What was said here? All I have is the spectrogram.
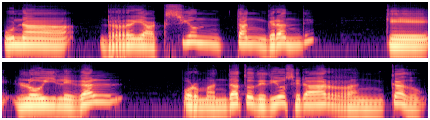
una reacción tan grande que lo ilegal por mandato de Dios será arrancado,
